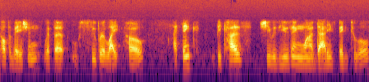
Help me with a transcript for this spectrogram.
cultivation with a super light hoe, I think because she was using one of Daddy's big tools,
